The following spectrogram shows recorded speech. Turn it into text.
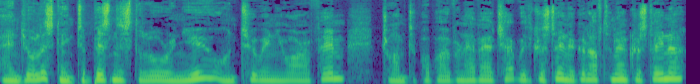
And you're listening to Business, the Law and You on 2NURFM. Time to pop over and have our chat with Christina. Good afternoon, Christina.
